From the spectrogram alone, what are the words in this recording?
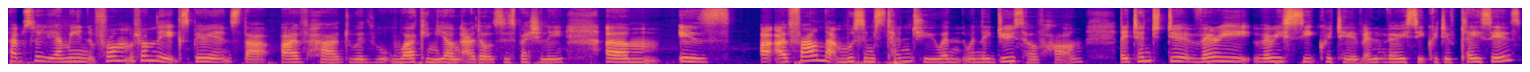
Absolutely. I mean, from from the experience that I've had with working young adults, especially, um, is I, I found that Muslims tend to, when, when they do self harm, they tend to do it very, very secretive and very secretive places.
